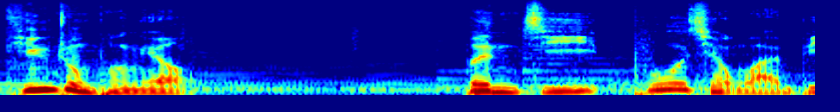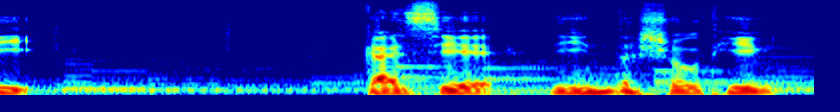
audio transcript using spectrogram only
听众朋友，本集播讲完毕，感谢您的收听。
